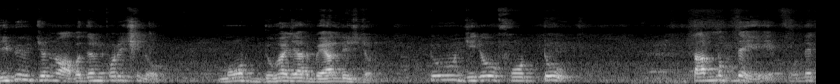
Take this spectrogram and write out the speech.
রিভিউর জন্য আবেদন করেছিল মোট দু হাজার বিয়াল্লিশ জন। Two zero four two. তার মধ্যে ওদের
